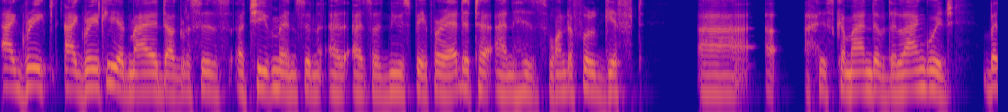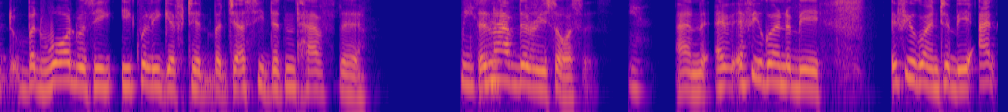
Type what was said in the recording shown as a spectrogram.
I great I greatly admire Douglass's achievements in, as, as a newspaper editor and his wonderful gift, uh, uh, his command of the language. But but Ward was e- equally gifted, but just he didn't have the didn't have the resources. Yeah. And if, if you're going to be, if you're going to be, and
